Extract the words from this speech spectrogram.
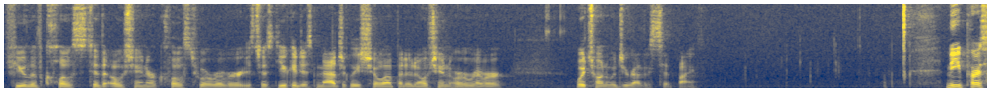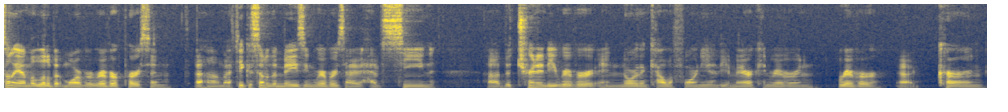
if you live close to the ocean or close to a river. It's just you could just magically show up at an ocean or a river. Which one would you rather sit by? Me personally, I'm a little bit more of a river person. Um, I think of some of the amazing rivers I have seen. Uh, the Trinity River in Northern California, the American River and River, uh, Kern,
